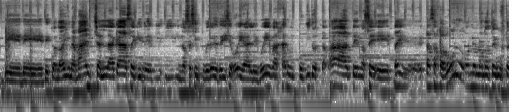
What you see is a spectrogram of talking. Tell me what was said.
de, de, cuando hay una mancha en la casa y, que y, no sé si un propietario te dice, oiga, le voy a bajar un poquito esta parte, no sé, ¿estás, ¿estás a favor o no, no, no te gusta?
